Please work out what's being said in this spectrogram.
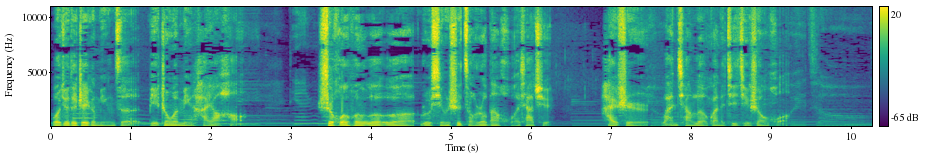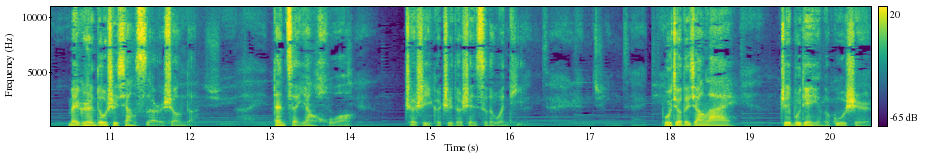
我觉得这个名字比中文名还要好。是浑浑噩噩如行尸走肉般活下去，还是顽强乐观的积极生活？每个人都是向死而生的，但怎样活，这是一个值得深思的问题。不久的将来，这部电影的故事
